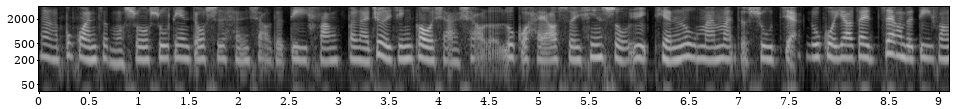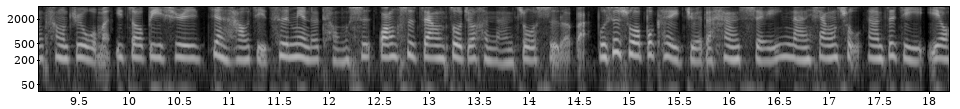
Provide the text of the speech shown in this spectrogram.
那不管怎么说，书店都是很小的地方，本来就已经够狭小了，如果还要随心所欲填入满满的书架，如果要在这样的地方抗拒我们一周必须见好几次面的同事，光是这样做就很难做事了吧？不是说不可以觉得和谁难相处，让自己也有。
